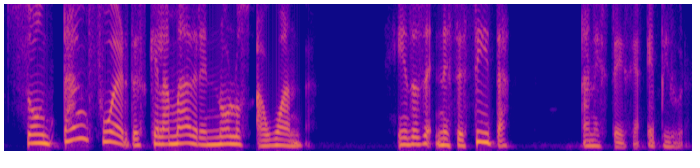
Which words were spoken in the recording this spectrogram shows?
son tan fuertes que la madre no los aguanta. Y entonces necesita anestesia epidural.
